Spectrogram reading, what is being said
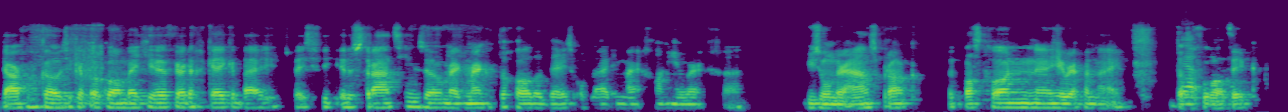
daarvoor gekozen. Ik heb ook wel een beetje verder gekeken bij specifiek illustratie en zo. Maar ik merk toch wel dat deze opleiding mij gewoon heel erg uh, bijzonder aansprak. Het past gewoon uh, heel erg bij mij. Dat ja. gevoel had ik.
